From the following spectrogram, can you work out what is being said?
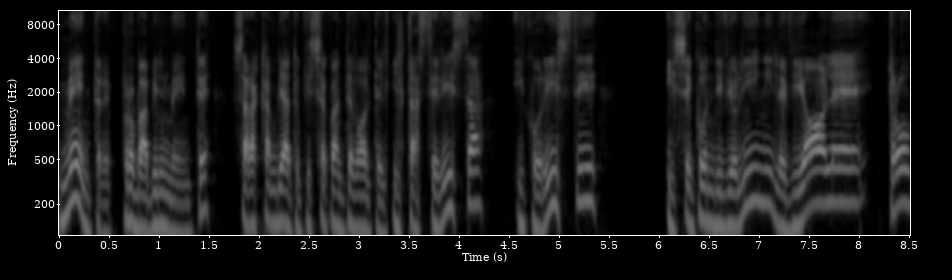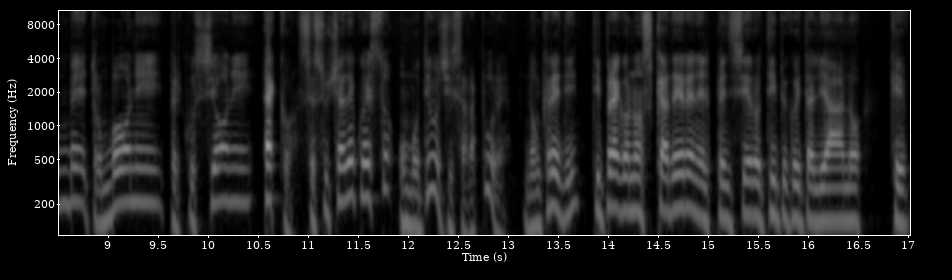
mentre probabilmente sarà cambiato chissà quante volte il tastierista, i coristi, i secondi violini, le viole, trombe, tromboni, percussioni. Ecco, se succede questo, un motivo ci sarà pure, non credi? Ti prego non scadere nel pensiero tipico italiano che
